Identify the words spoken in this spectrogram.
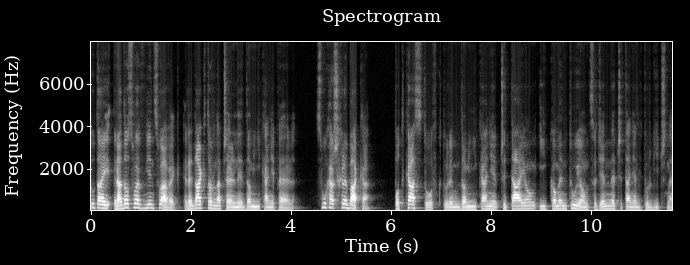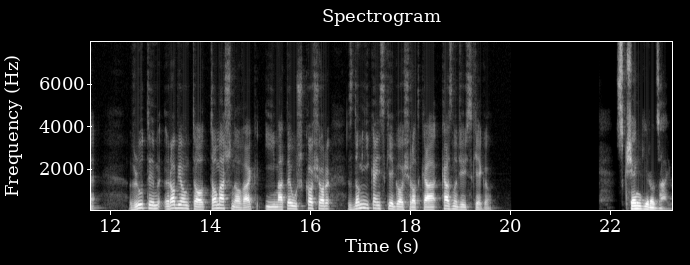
Tutaj Radosław Więcławek, redaktor naczelny Dominikanie.pl. Słuchasz Chlebaka, podcastu, w którym Dominikanie czytają i komentują codzienne czytania liturgiczne. W lutym robią to Tomasz Nowak i Mateusz Kosior z Dominikańskiego Ośrodka Kaznodziejskiego. Z Księgi Rodzaju.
